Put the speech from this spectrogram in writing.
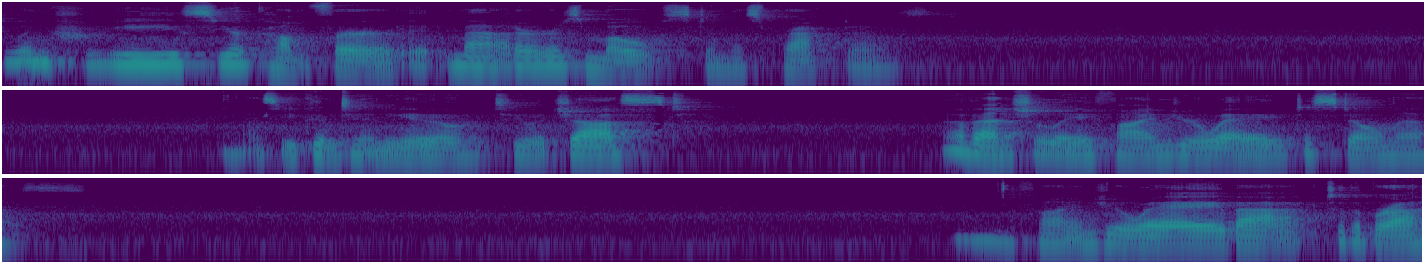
to increase your comfort. It matters most in this practice. As you continue to adjust, eventually find your way to stillness. Find your way back to the breath.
